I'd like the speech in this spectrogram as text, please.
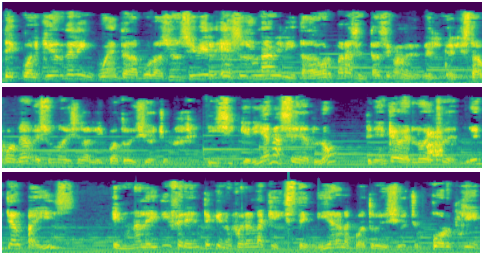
de cualquier delincuente de la población civil, eso es un habilitador para sentarse con el, Estado colombiano, eso no dice la ley 418. Y si querían hacerlo, tenían que haberlo hecho de frente al país, en una ley diferente que no fuera la que extendiera la 418, porque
